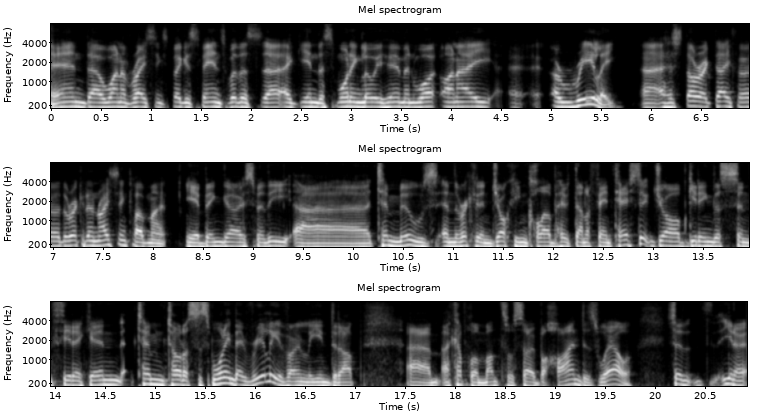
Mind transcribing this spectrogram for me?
And uh, one of racing's biggest fans with us uh, again this morning, Louis Herman Watt, on a, a, a really uh, historic day for the Riccarton Racing Club, mate. Yeah, bingo, Smithy. Uh, Tim Mills and the Riccarton Jockeying Club have done a fantastic job getting the synthetic in. Tim told us this morning they really have only ended up um, a couple of months or so behind as well. So, you know,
